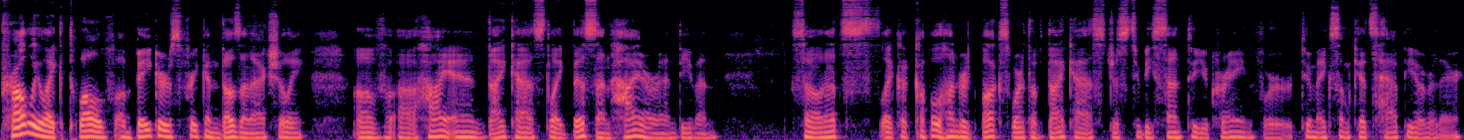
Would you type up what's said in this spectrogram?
probably like twelve. A baker's freaking dozen actually, of uh, high end diecast like this and higher end even. So that's like a couple hundred bucks worth of diecast just to be sent to Ukraine for to make some kids happy over there.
